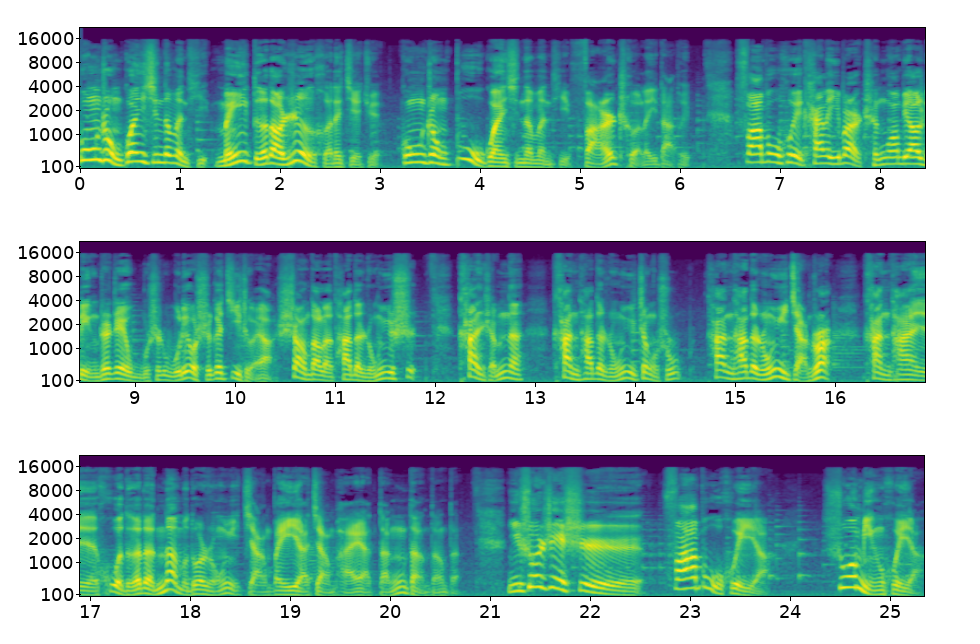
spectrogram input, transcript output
公众关心的问题没得到任何的解决，公众不关心的问题反而扯了一大堆。发布会开了一半，陈光标领着这五十五六十个记者呀，上到了他的荣誉室，看什么呢？看他的荣誉证书，看他的荣誉奖状，看他获得的那么多荣誉奖杯呀、奖牌呀等等等等。你说这是发布会呀、说明会呀，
